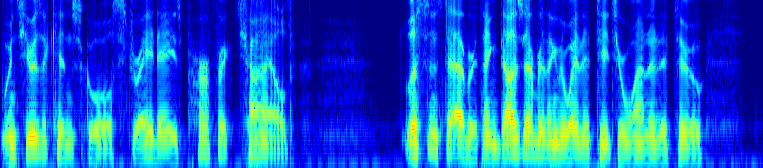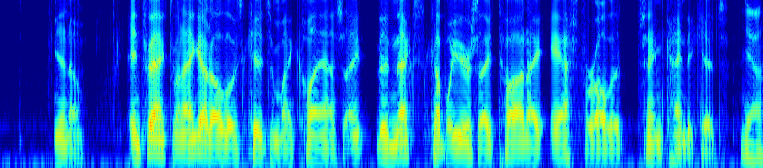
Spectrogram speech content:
when she was a kid in school, straight A's, perfect child, listens to everything, does everything the way the teacher wanted it to, you know. In fact, when I got all those kids in my class, I, the next couple of years I taught, I asked for all the same kind of kids Yeah.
